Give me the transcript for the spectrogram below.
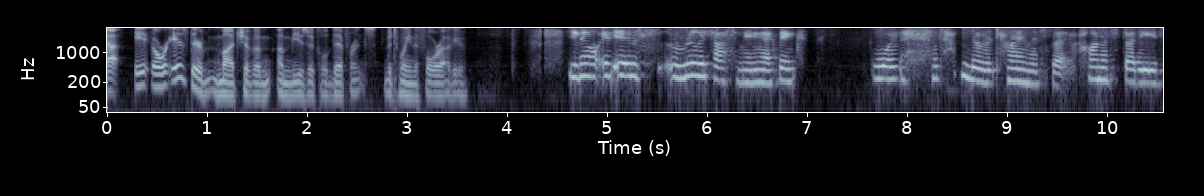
Uh, it, or is there much of a, a musical difference between the four of you? You know, it is really fascinating. I think what has happened over time is that Hannah studied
